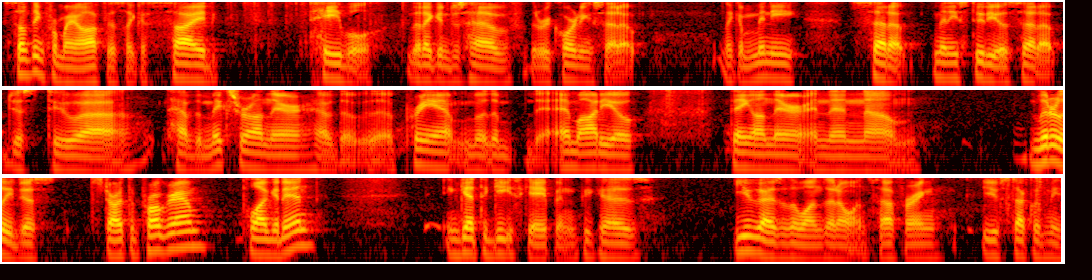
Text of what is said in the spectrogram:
something for my office, like a side table that I can just have the recording setup, like a mini setup, mini studio setup, just to uh, have the mixer on there, have the, the preamp, the, the M audio thing on there, and then um, literally just start the program, plug it in, and get to Geekscaping because you guys are the ones I don't want suffering you've stuck with me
